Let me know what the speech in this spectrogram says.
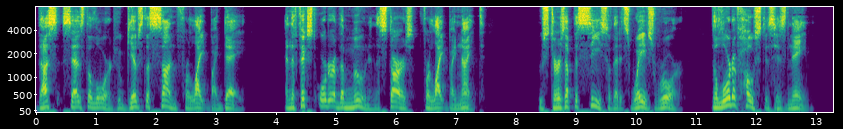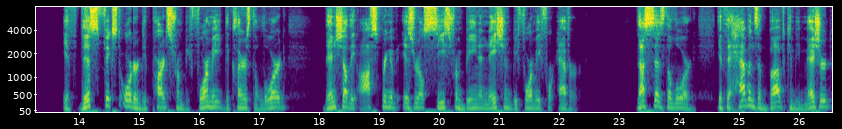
Thus says the Lord, who gives the sun for light by day, and the fixed order of the moon and the stars for light by night, who stirs up the sea so that its waves roar. The Lord of hosts is his name. If this fixed order departs from before me, declares the Lord, then shall the offspring of Israel cease from being a nation before me forever. Thus says the Lord If the heavens above can be measured,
